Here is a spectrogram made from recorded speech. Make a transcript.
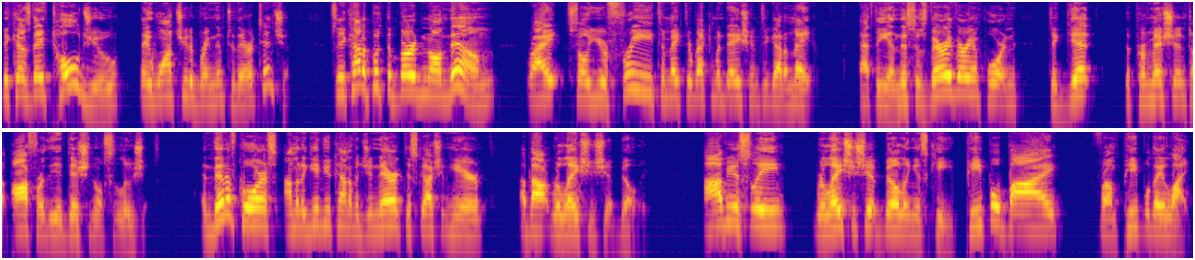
because they've told you they want you to bring them to their attention. So you kind of put the burden on them, right? So you're free to make the recommendations you got to make at the end. This is very, very important to get the permission to offer the additional solutions. And then, of course, I'm going to give you kind of a generic discussion here about relationship building. Obviously, relationship building is key. People buy from people they like.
